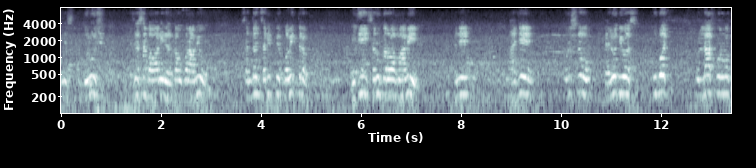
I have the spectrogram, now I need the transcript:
અને જુલુસ હજરસા બાવાની દરગાહ ઉપર આવ્યું. સંદલ શરીફની પવિત્ર વિધિ શરૂ કરવામાં આવી અને આજે પુરુષનો પહેલો દિવસ ખૂબ જ ઉલ્લાસપૂર્વક,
